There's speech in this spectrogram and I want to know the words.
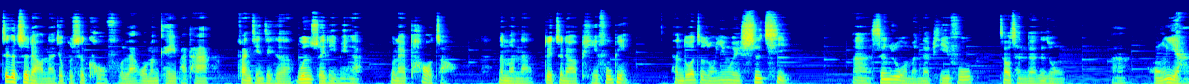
这个治疗呢就不是口服了，我们可以把它放进这个温水里面啊，用来泡澡。那么呢，对治疗皮肤病，很多这种因为湿气啊深入我们的皮肤。造成的这种啊红痒，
